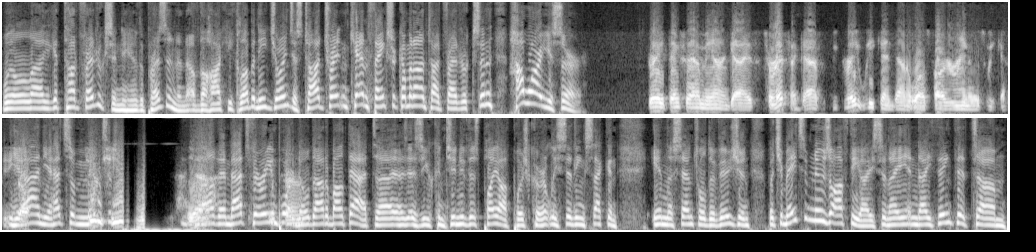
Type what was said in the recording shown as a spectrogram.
We'll uh, get Todd Frederickson here, the president of the hockey club, and he joins us. Todd, Trent, and Ken, thanks for coming on, Todd Frederickson. How are you, sir? Great. Thanks for having me on, guys. Terrific. Uh, great weekend down at Wells Fargo Arena this weekend. Yeah, and you had some mention. Well, then that's very important, no doubt about that. Uh, as, as you continue this playoff push, currently sitting second in the Central Division, but you made some news off the ice, and I and I think that um,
